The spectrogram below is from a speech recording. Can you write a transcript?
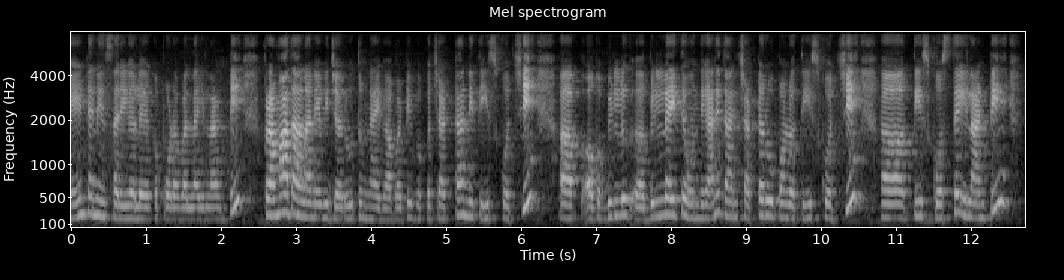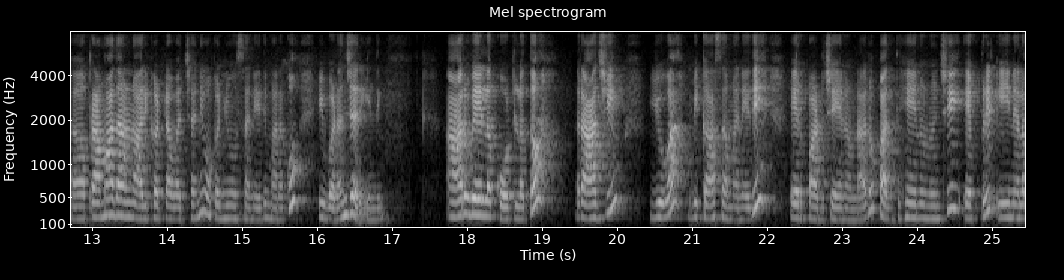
మెయింటెనెన్స్ సరిగా లేకపోవడం వల్ల ఇలాంటి ప్రమాదాలు అనేవి జరుగుతున్నాయి కాబట్టి ఒక చట్టాన్ని తీసుకొచ్చి ఒక బిల్లు బిల్లు అయితే ఉంది కానీ దాని చట్ట రూపంలో తీసుకొచ్చి తీసుకొస్తే ఇలాంటి ప్రమాదాలను అరికట్టవచ్చని ఒక న్యూస్ అనేది మనకు ఇవ్వడం జరిగింది. ఆరు వేల కోట్లతో రాజీవ్ యువ వికాసం అనేది ఏర్పాటు చేయనున్నారు. పదిహేను నుంచి ఏప్రిల్ ఈ నెల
